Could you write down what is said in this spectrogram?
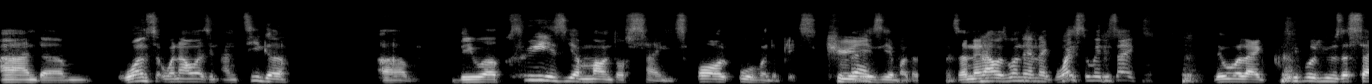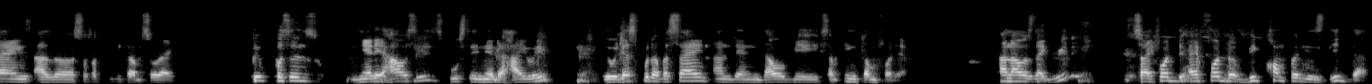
And um, once when I was in Antigua, um, there were crazy amount of signs all over the place. Crazy amount of signs. And then I was wondering, like, why so many signs? They were like, people use the signs as a source of income. So, like, pe- persons near their houses who stay near the highway, they would just put up a sign and then that would be some income for them. And I was like, really? So I thought I thought the big companies did that,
